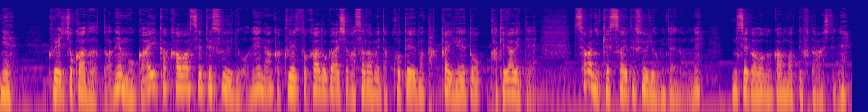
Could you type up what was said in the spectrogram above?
ね。クレジットカードだったらね、もう外貨為替手数料ね、なんかクレジットカード会社が定めた固定の高いレートをかけ上げて、さらに決済手数料みたいなのをね、店側が頑張って負担してね。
